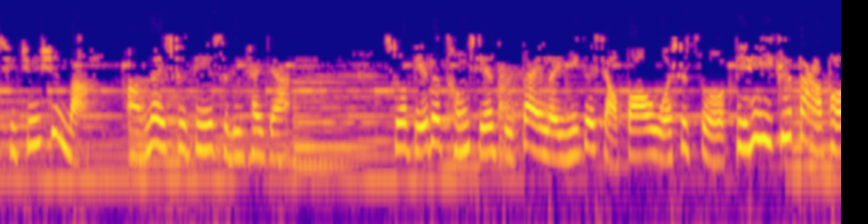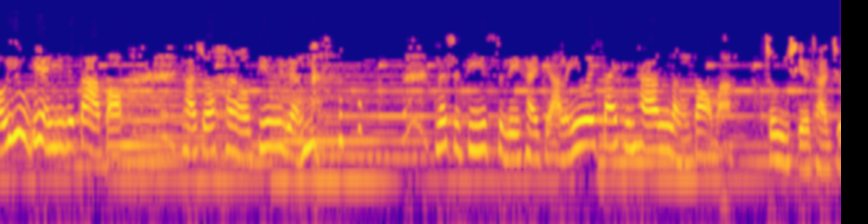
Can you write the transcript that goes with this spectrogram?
去军训吧啊！那是第一次离开家，说别的同学只带了一个小包，我是左边一个大包，右边一个大包。他说好丢人，那是第一次离开家了，因为担心他冷到嘛。中学他就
